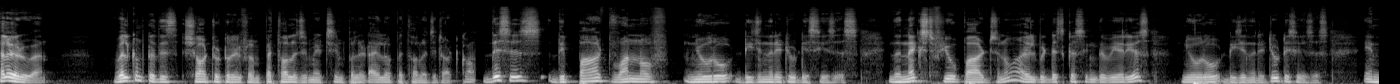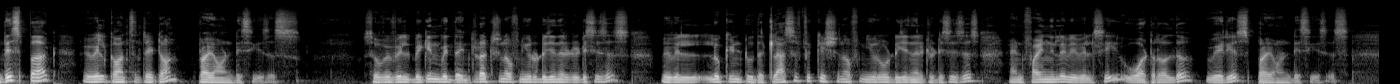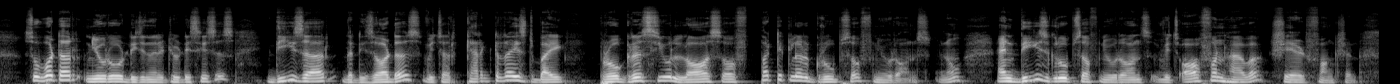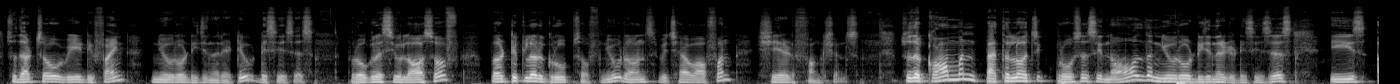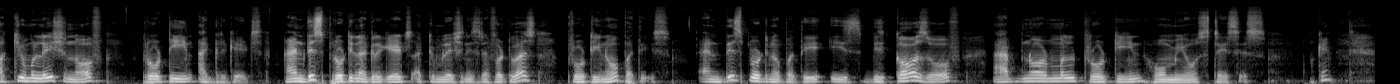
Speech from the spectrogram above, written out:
Hello everyone. Welcome to this short tutorial from Pathology Made Simple at ilovepathology.com. This is the part one of neurodegenerative diseases. In the next few parts, you know, I will be discussing the various neurodegenerative diseases. In this part, we will concentrate on prion diseases. So we will begin with the introduction of neurodegenerative diseases. We will look into the classification of neurodegenerative diseases and finally we will see what are all the various prion diseases. So what are neurodegenerative diseases? These are the disorders which are characterized by progressive loss of particular groups of neurons you know. And these groups of neurons which often have a shared function. So that's how we define neurodegenerative diseases. Progressive loss of particular groups of neurons which have often shared functions. So the common pathologic process in all the neurodegenerative diseases is accumulation of protein aggregates. And this protein aggregates accumulation is referred to as proteinopathies and this proteinopathy is because of abnormal protein homeostasis. Okay?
